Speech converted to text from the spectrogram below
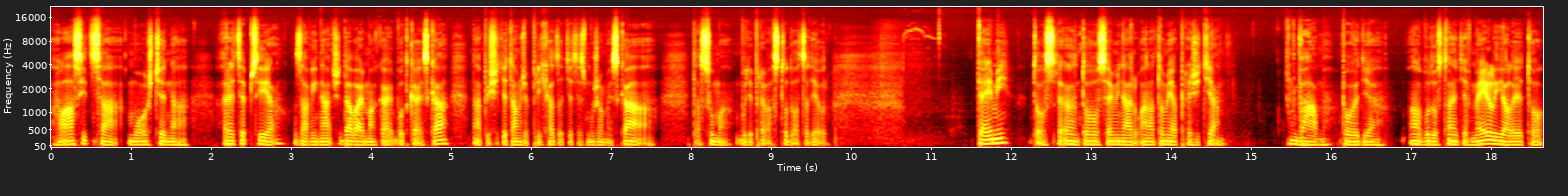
hlásiť sa môžete na recepcia zavinač davajmakaj.sk napíšete tam, že prichádzate cez mužom SK a tá suma bude pre vás 120 eur. Témy toho, toho semináru Anatomia prežitia vám povedia alebo dostanete v maili, ale je to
